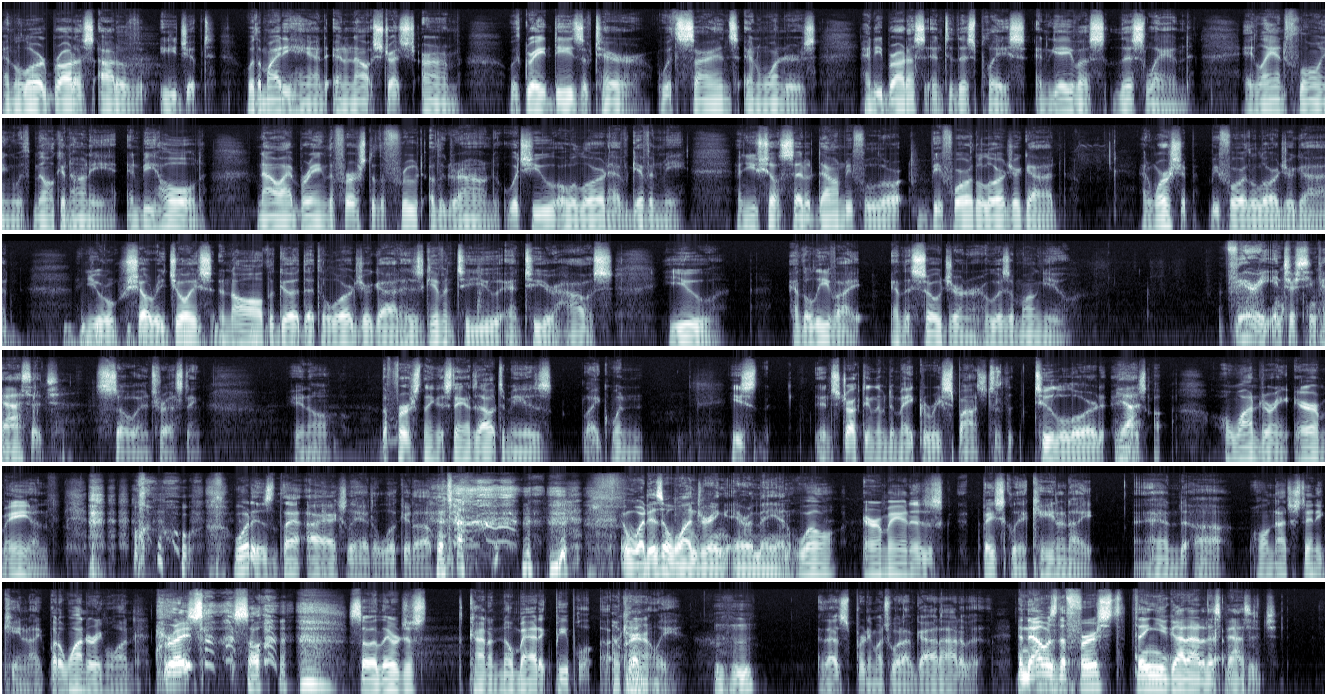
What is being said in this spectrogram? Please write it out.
And the Lord brought us out of Egypt with a mighty hand and an outstretched arm, with great deeds of terror, with signs and wonders. And he brought us into this place and gave us this land a land flowing with milk and honey. And behold, now I bring the first of the fruit of the ground, which you, O Lord, have given me. And you shall set it down before, before the Lord your God, and worship before the Lord your God. And you shall rejoice in all the good that the Lord your God has given to you and to your house, you and the Levite and the sojourner who is among you. Very interesting passage. So interesting you know, the first thing that stands out to me is like when he's instructing them to make a response to the, to the Lord. Yeah. A, a wandering Aramean. what is that? I actually had to look it up. what is a wandering Aramean? Well, Aramean is basically a Canaanite, and uh, well, not just any Canaanite, but a wandering one. Right. so, so they were just kind of nomadic people, okay. apparently. Mm-hmm. That's pretty much what I've got out of it. And that was the first thing you got out of this passage.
